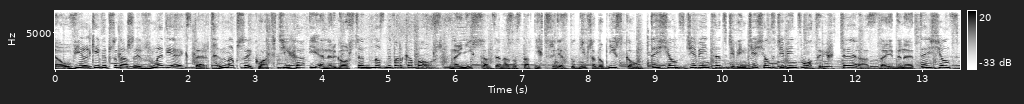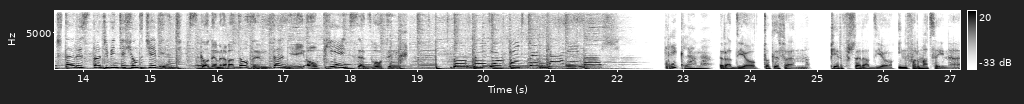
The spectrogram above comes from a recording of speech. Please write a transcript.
Finał wielkiej wyprzedaży w Media Expert. Na przykład cicha i energooszczędna zmywarka Bosch. Najniższa cena z ostatnich 30 dni przed obniżką 1999 zł. Teraz za jedyne 1499. Z kodem rabatowym taniej o 500 zł. Bo w media ekspert taniej masz. Reklama. Radio TOK FM. Pierwsze radio informacyjne.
